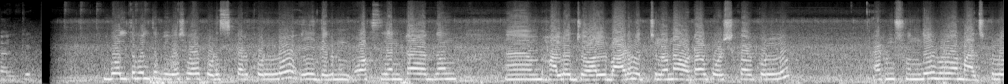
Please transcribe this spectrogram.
কালকে। বলতে বলতে বিবেশ পরিষ্কার করল এই দেখুন অক্সিজেনটা একদম ভালো জল বার হচ্ছিল না ওটাও পরিষ্কার করল। এখন সুন্দরভাবে মাছগুলো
